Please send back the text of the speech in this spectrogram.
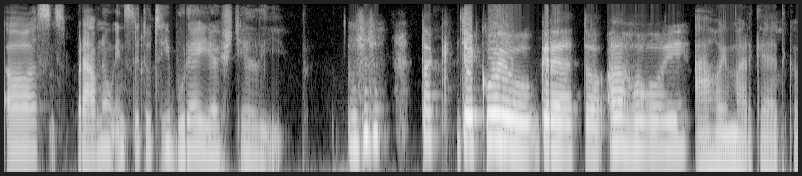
a, s správnou institucí bude ještě líp. Tak děkuju, Gréto, ahoj. Ahoj, Markétko.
